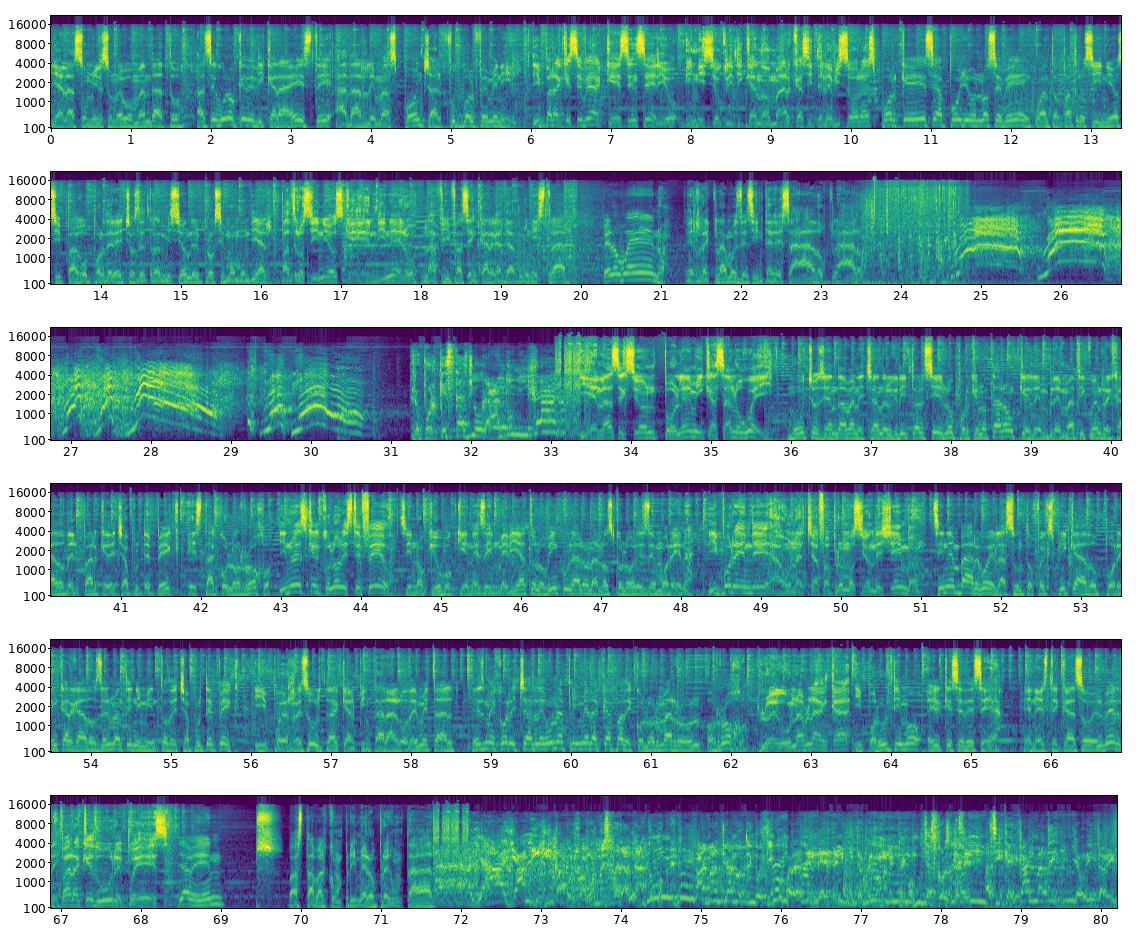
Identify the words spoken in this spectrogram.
Y al asumir su nuevo mandato, aseguró que dedicará este a darle más poncha al fútbol femenil. Y para que se vea que es en serio, inició criticando a marcas y televisoras porque ese apoyo no se ve en cuanto a patrocinios y pago por derechos de transmisión del próximo mundial. Patrocinios que en dinero la FIFA se encarga de administrar. Pero bueno, el reclamo es desinteresado, claro. ¿Pero por qué estás llorando, mija? Y en la sección Polémicas a lo güey, muchos ya andaban echando el grito al cielo porque notaron que el emblemático enrejado del parque de Chapultepec está color rojo. Y no es que el color esté feo, sino que hubo quienes de inmediato lo vincularon a los colores de Morena y por ende a una chafa promoción de Sheinbaum. Sin embargo, el asunto fue explicado por encargados del mantenimiento de Chapultepec y pues resulta que al pintar algo de metal es mejor echarle una primera capa de color marrón o rojo, luego una blanca y por último el que se desea. En este caso el verde, para que dure pues. Ya ven, Psh, bastaba con primero preguntar. Ah, ya, ya, mijita, por favor, no es para tanto, comprende. Además, ya no tengo tiempo para atenderte, mijita, perdóname, tengo muchas cosas que hacer. Así que cálmate y ahorita ven.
